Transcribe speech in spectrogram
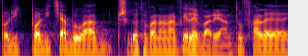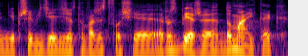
Poli- Policja była przygotowana na wiele wariantów, ale nie przewidzieli, że towarzystwo się rozbierze do majtek.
